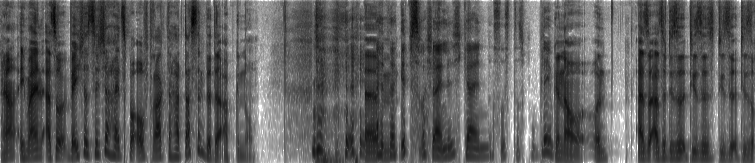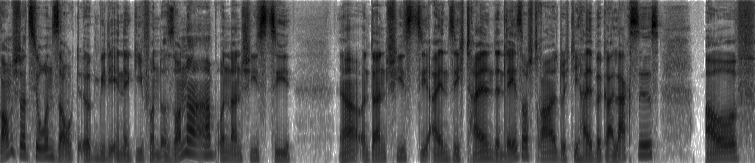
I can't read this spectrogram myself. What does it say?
Ja, ich meine, also welcher Sicherheitsbeauftragte hat das denn bitte abgenommen? Ähm, da gibt es wahrscheinlich keinen, das ist das Problem. Genau. Und also, also diese, diese, diese, diese Raumstation saugt irgendwie die Energie von der Sonne ab und dann schießt sie, ja, und dann schießt sie einen sich teilenden Laserstrahl durch die halbe Galaxis auf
